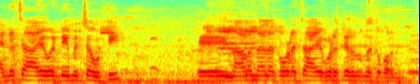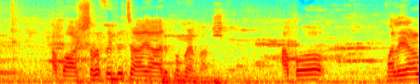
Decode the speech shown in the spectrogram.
എന്റെ ചായ വണ്ടിയുമ്പോൾ ചവിട്ടി. നാളെ മേലൊക്കെ ഇവിടെ ചായ കൊടുക്കരുതെന്നൊക്കെ പറഞ്ഞു. അപ്പോൾ അഷ്റഫിന്റെ ചായ ആർക്കും വേണ്ട. അപ്പോൾ മലയാള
